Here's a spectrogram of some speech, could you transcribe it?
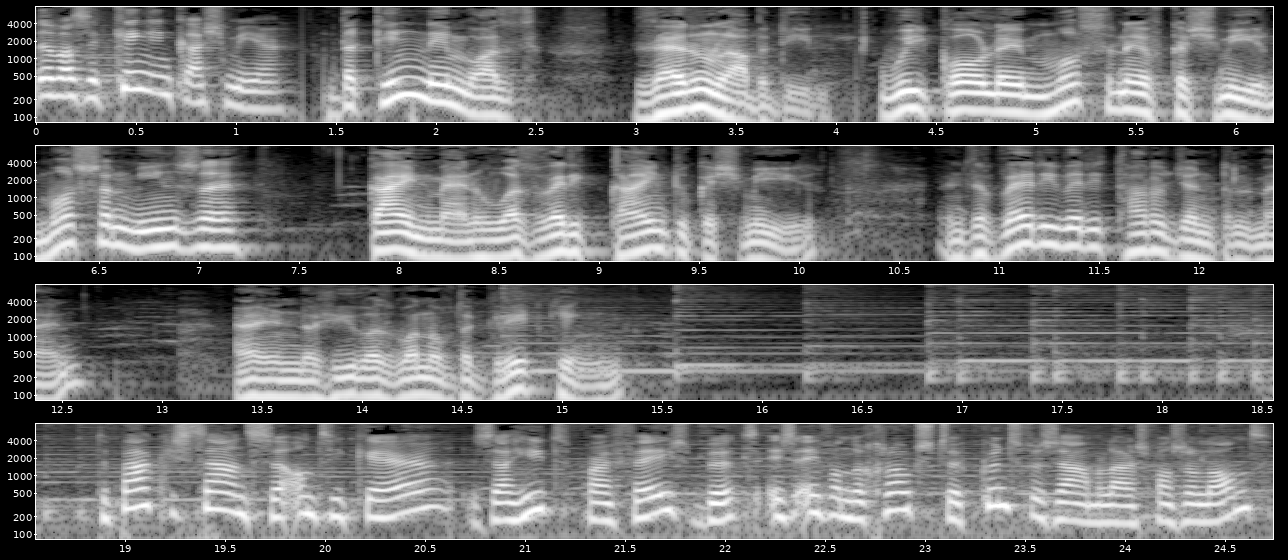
there was a king in Kashmir. The king name was Zainul Abidin. We called him Mohsen of Kashmir. Mohsen means a kind man who was very kind to Kashmir and a very, very thorough gentleman. And he was one of the great king. De Pakistaanse antiquair Zahid Parvez Butt is een van de grootste kunstverzamelaars van zijn land,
